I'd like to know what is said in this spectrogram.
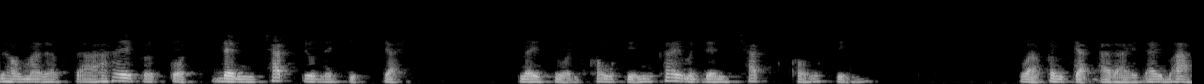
เรามารักษาให้ปรากฏเด่นชัดอยู่ในจิตใจ ในส่วนของศีลให้มันเด่นชัดของศีลว่ากำจัดอะไรได้บ้าง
